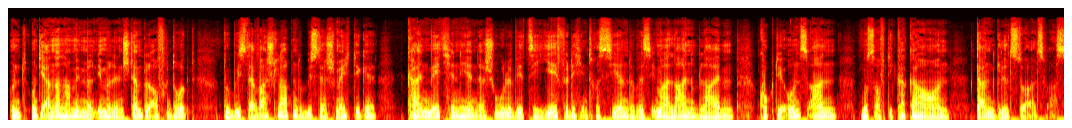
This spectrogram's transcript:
und, und die anderen haben ihm dann immer den Stempel aufgedrückt, du bist der Waschlappen, du bist der Schmächtige, kein Mädchen hier in der Schule wird sich je für dich interessieren, du wirst immer alleine bleiben, guck dir uns an, musst auf die Kacke hauen, dann giltst du als was.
